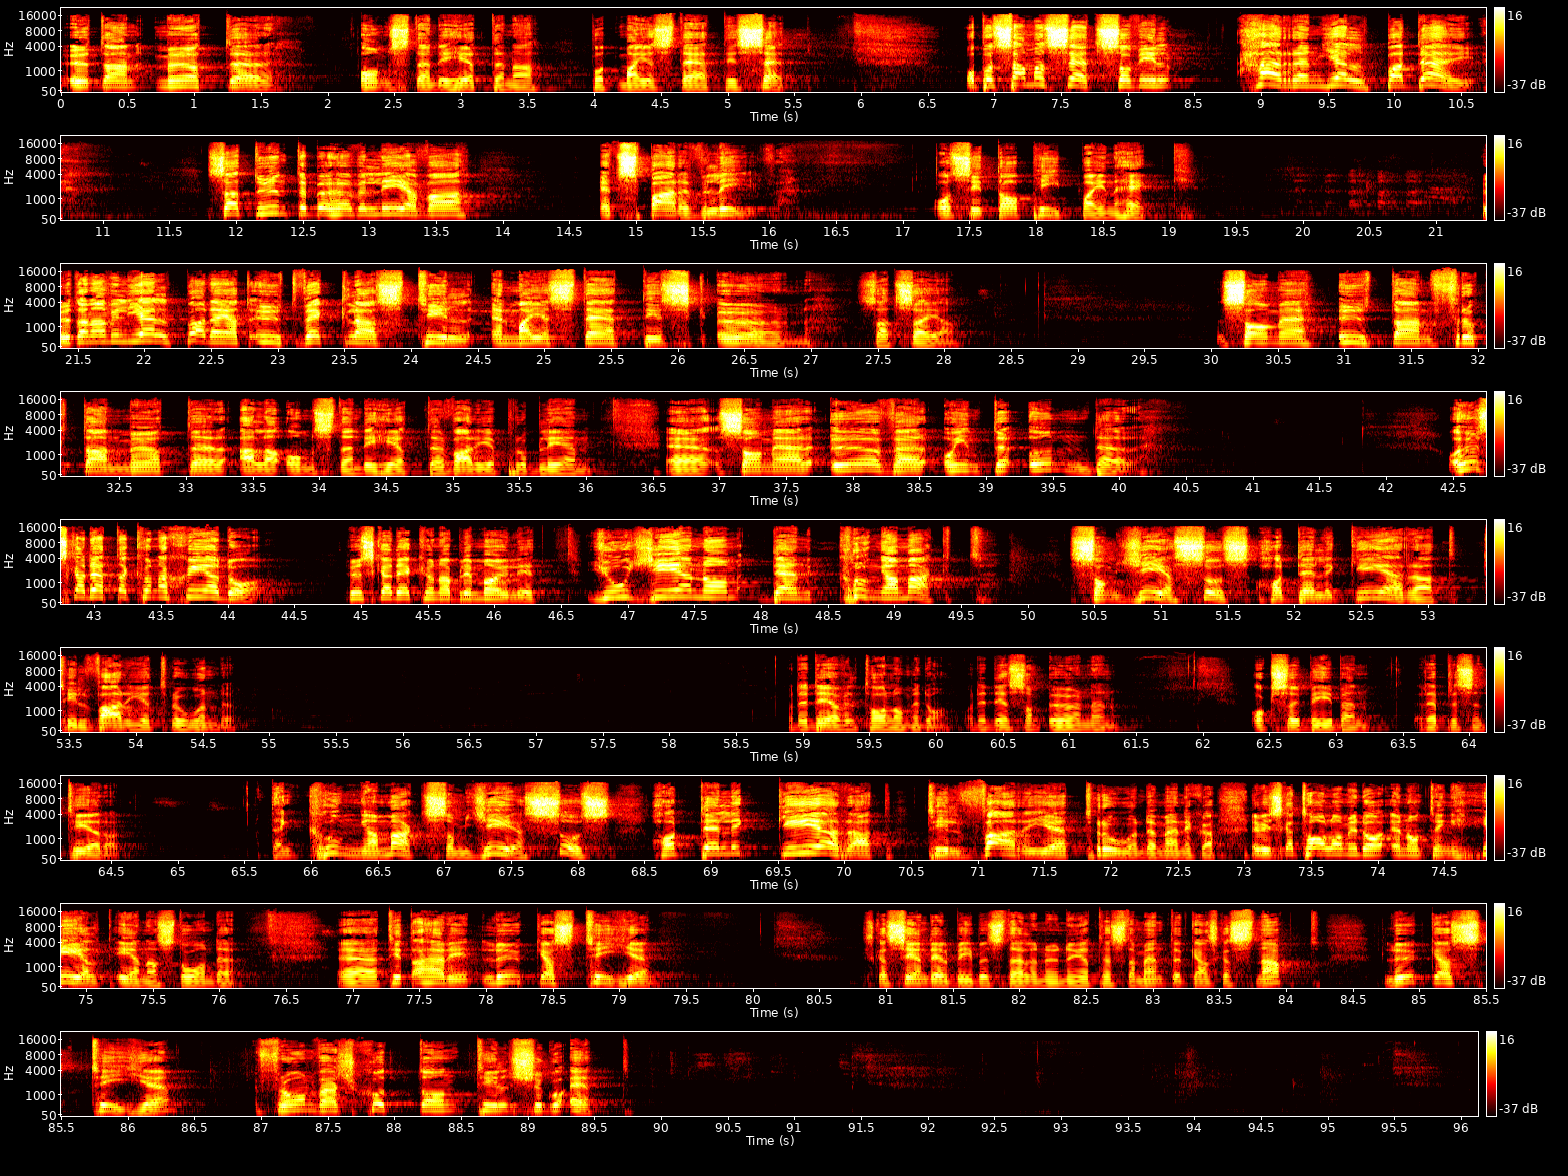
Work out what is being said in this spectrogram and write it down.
Utan möter omständigheterna på ett majestätiskt sätt. Och på samma sätt så vill Herren hjälpa dig så att du inte behöver leva ett sparvliv och sitta och pipa i en häck. Utan han vill hjälpa dig att utvecklas till en majestätisk örn, så att säga. Som eh, utan fruktan möter alla omständigheter, varje problem. Eh, som är över och inte under. Och hur ska detta kunna ske då? Hur ska det kunna bli möjligt? Jo, genom den kungamakt som Jesus har delegerat till varje troende. Och det är det jag vill tala om idag. Och det är det som örnen också i Bibeln representerar. Den kungamakt som Jesus har delegerat till varje troende människa. Det vi ska tala om idag är någonting helt enastående. Eh, titta här i Lukas 10. Vi ska se en del bibelställen nu i Nya Testamentet ganska snabbt. Lukas 10, från vers 17 till 21.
